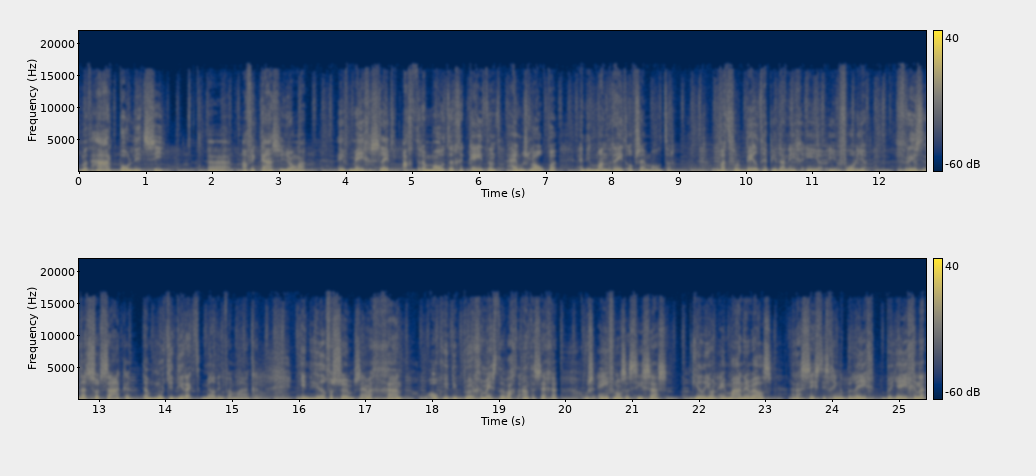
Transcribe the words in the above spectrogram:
omdat haar politie, eh, een Afrikaanse jongen, heeft meegesleept achter een motor, geketend. Hij moest lopen en die man reed op zijn motor. Wat voor beeld heb je dan in, in, je, in je voor je? Dus dat soort zaken, daar moet je direct melding van maken. In Hilversum zijn we gegaan om ook die burgemeester wacht aan te zeggen... hoe ze een van onze SISA's, Gillian Emanuels, racistisch gingen bejegenen...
